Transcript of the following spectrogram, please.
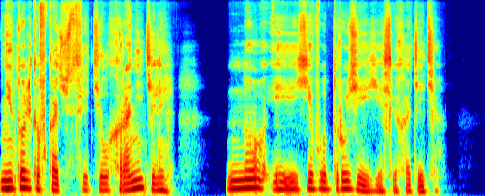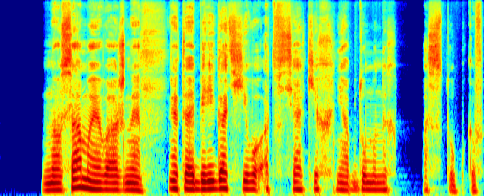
Не только в качестве телохранителей, но и его друзей, если хотите. Но самое важное — это оберегать его от всяких необдуманных поступков,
